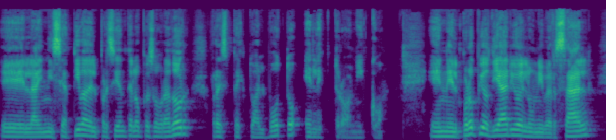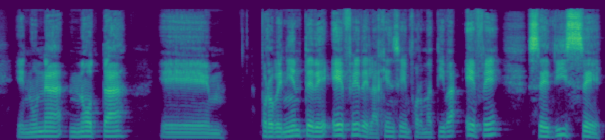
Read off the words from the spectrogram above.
eh, la iniciativa del presidente López Obrador respecto al voto electrónico. En el propio diario El Universal, en una nota eh, proveniente de EFE, de la agencia informativa EFE, se dice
